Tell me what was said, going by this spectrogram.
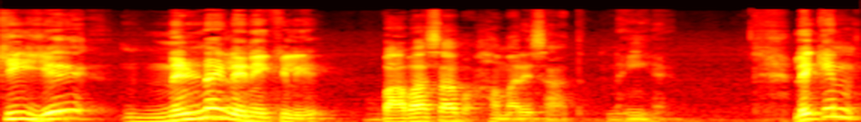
कि ये निर्णय लेने के लिए बाबा साहब हमारे साथ नहीं है। लेकिन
